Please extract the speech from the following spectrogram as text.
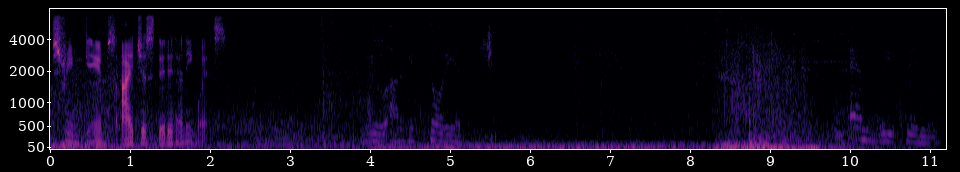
stream games. I just did it anyways. You are victorious. MVP.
